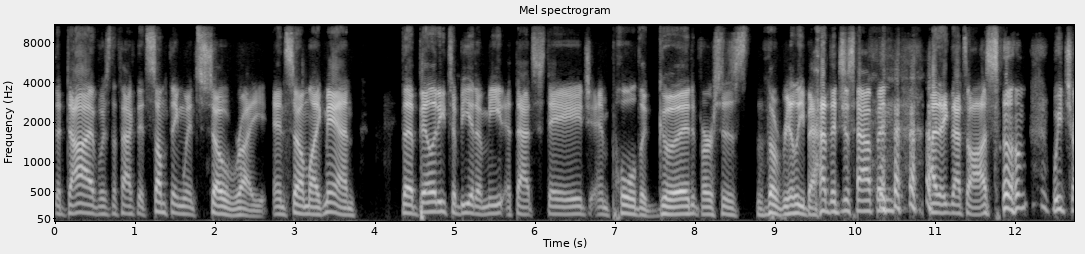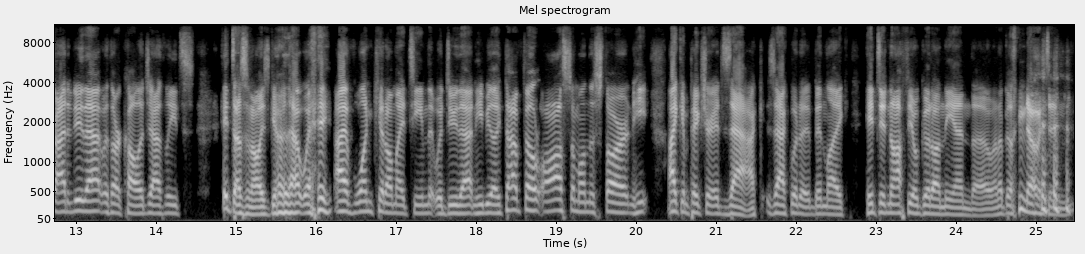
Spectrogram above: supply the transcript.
the dive was the fact that something went so right. And so I'm like, man, the ability to be at a meet at that stage and pull the good versus the really bad that just happened. I think that's awesome. We try to do that with our college athletes. It doesn't always go that way. I have one kid on my team that would do that, and he'd be like, "That felt awesome on the start." And he, I can picture it's Zach. Zach would have been like, "It did not feel good on the end, though," and I'd be like, "No, it didn't."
